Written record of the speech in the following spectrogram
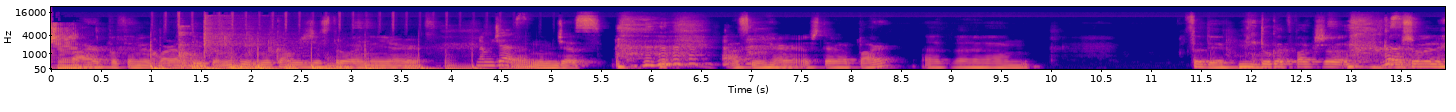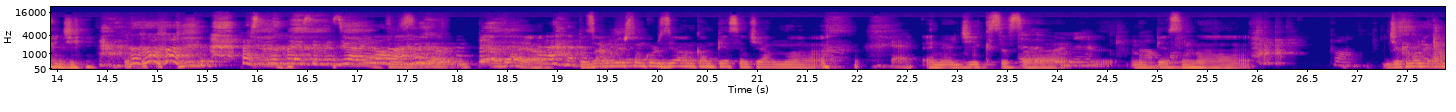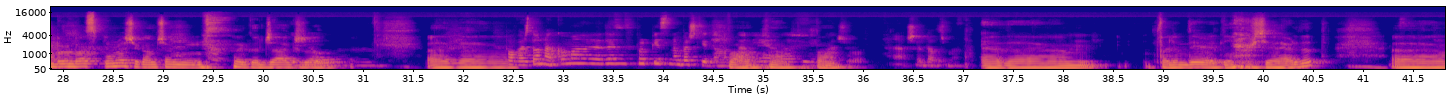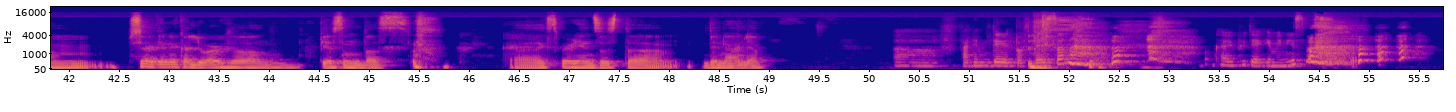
Çfarë po themi para ditën? Nuk kam regjistruar ndonjëherë. Në mëngjes. Eh, në mëngjes. Asnjëherë, është hera e parë, edhe S'e di, më duket pak, kam shumë energji. Ta shë të thajë të me zhjua në koma. Ja, edhe ajo. Po zakonisht unë kur zgjohem kam pjesën që jam më energjik, se sa në pjesën në... Po. Gjithmonë e kam bërë mbas punës që kam qenë goxha kështu. Edhe... Po vazhdon akoma edhe për pjesën në bashki, domethënë, edhe të një Ja, është e lodhshme. Edhe um, faleminderit një herë që erdhët. Ehm, um, si e keni kaluar këtë pjesën pas uh, eksperiencës të Biennale? Ëh, uh, faleminderit për ftesën. Okej, okay, pyetjet i kemi nisur.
